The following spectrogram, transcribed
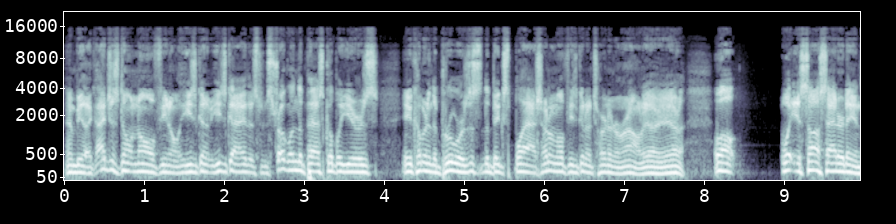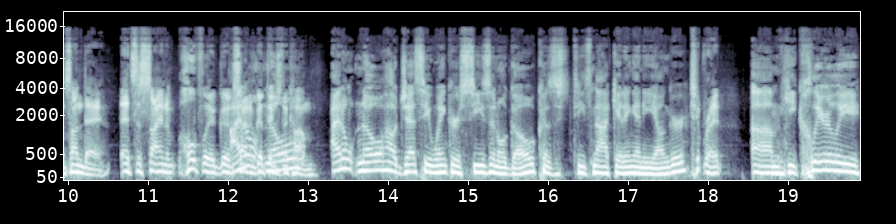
and be like, I just don't know if you know he's gonna he's a guy that's been struggling the past couple of years. You know, coming to the Brewers, this is the big splash. I don't know if he's gonna turn it around. Yeah, yeah. Well, what you saw Saturday and Sunday, it's a sign of hopefully a good sign of good know. things to come. I don't know how Jesse Winker's season will go because he's not getting any younger. Right. Um, he clearly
